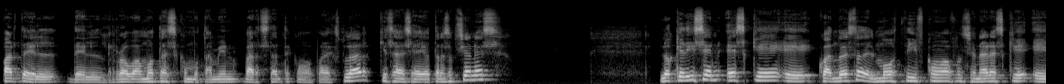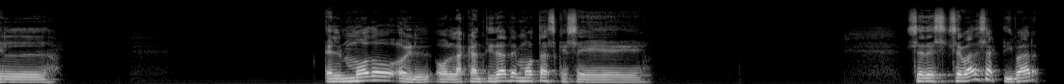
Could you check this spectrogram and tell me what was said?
parte del, del robamota es como también bastante como para explorar. Quizás si hay otras opciones. Lo que dicen es que eh, cuando esto del mod thief, cómo va a funcionar es que el, el modo o, la cantidad de motas que se, se, va a desactivar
